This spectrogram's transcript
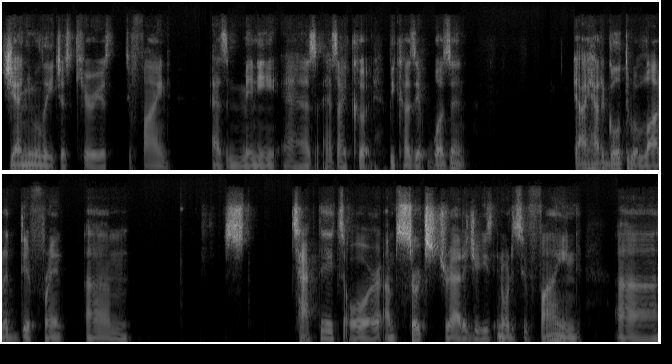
genuinely just curious to find as many as as I could because it wasn't. I had to go through a lot of different um, s- tactics or um, search strategies in order to find uh,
